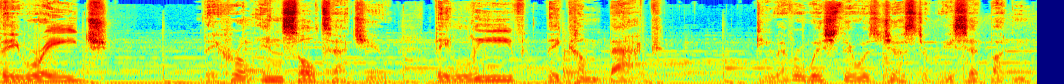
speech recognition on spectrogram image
They rage, they hurl insults at you, they leave, they come back. Do you ever wish there was just a reset button?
